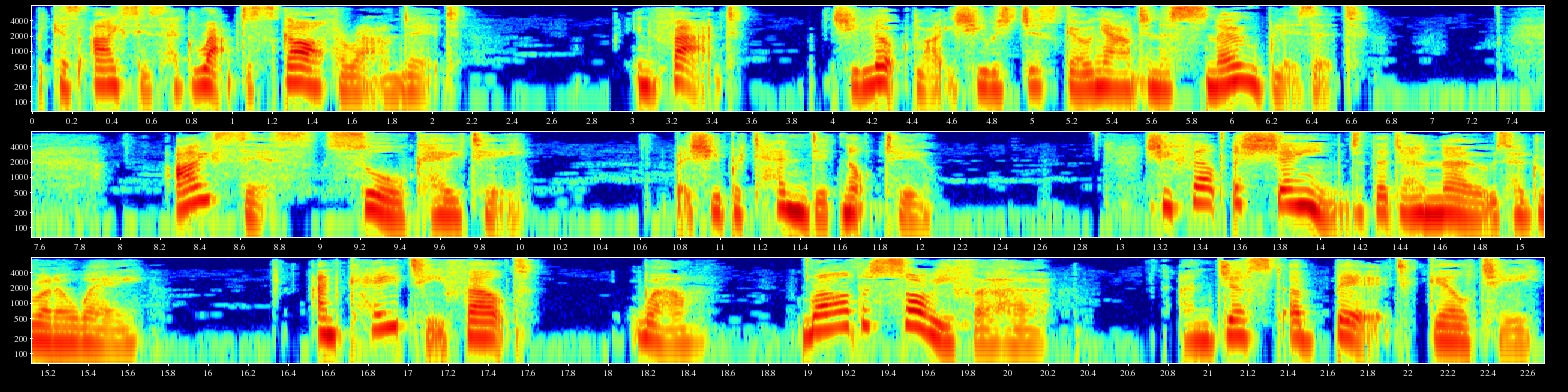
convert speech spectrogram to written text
because Isis had wrapped a scarf around it. In fact, she looked like she was just going out in a snow blizzard. Isis saw Katie, but she pretended not to. She felt ashamed that her nose had run away, and Katie felt, well, rather sorry for her, and just a bit guilty.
